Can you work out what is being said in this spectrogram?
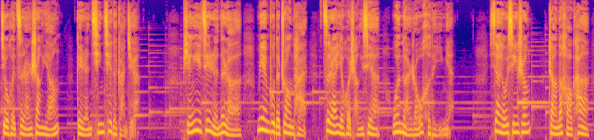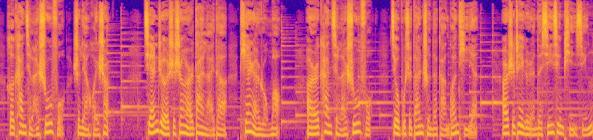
就会自然上扬，给人亲切的感觉；平易近人的人，面部的状态自然也会呈现温暖柔和的一面。相由心生，长得好看和看起来舒服是两回事儿，前者是生而带来的天然容貌，而看起来舒服就不是单纯的感官体验。而是这个人的心性、品行，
